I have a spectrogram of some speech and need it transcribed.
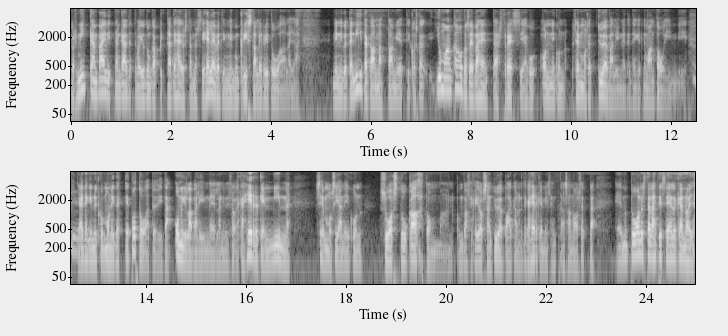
jos minkään päivittäin käytettävä jutun pitää tehdä just tämmöisiä helvetin niin kuin kristallirituaaleja, niin, niin kuin, että niitä kannattaa miettiä, koska Jumalan kautta se vähentää stressiä, kun on niin kuin, semmoiset työvälineet etenkin, että ne vaan toimii. Mm. Ja etenkin nyt, kun moni tekee kotoa töitä omilla välineillä, niin se on ehkä herkemmin semmosia niin kuin, suostuu kahtomaan, kun taas ehkä jossain työpaikalla niin ehkä herkemmin sen sanoisi, että ei mun tuolista lähti selkänoja,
